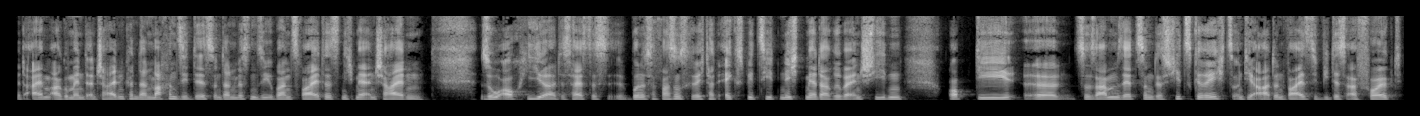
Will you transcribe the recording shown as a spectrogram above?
mit einem Argument entscheiden können, dann machen sie das und dann müssen sie über ein zweites nicht mehr entscheiden. So auch hier. Das heißt, das Bundesverfassungsgericht hat explizit nicht mehr darüber entschieden, ob die äh, Zusammensetzung des Schiedsgerichts und die Art und Weise, wie das erfolgt,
